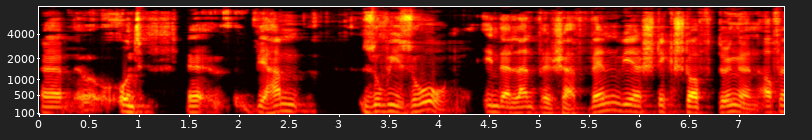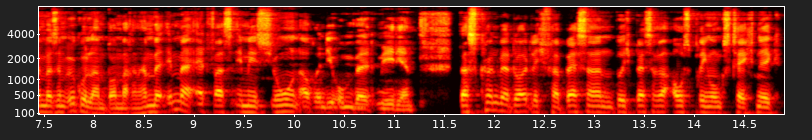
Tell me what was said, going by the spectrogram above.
Äh, und äh, wir haben sowieso in der Landwirtschaft, wenn wir Stickstoff düngen, auch wenn wir es im Ökolandbau machen, haben wir immer etwas Emission auch in die Umweltmedien. Das können wir deutlich verbessern durch bessere Ausbringungstechnik,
